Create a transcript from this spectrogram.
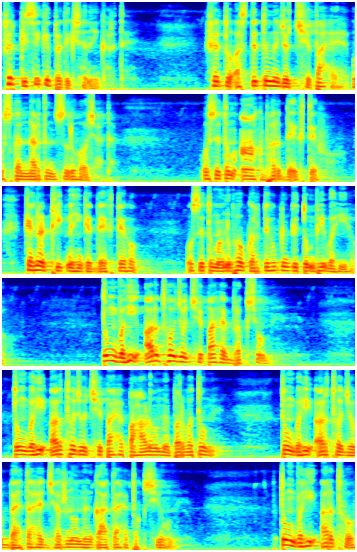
फिर किसी की प्रतीक्षा नहीं करते। फिर तो अस्तित्व में जो छिपा है, उसका नर्तन शुरू हो जाता। उसे तुम आँख भर देखते हो। कहना ठीक नहीं कि देखते हो। उसे तुम अनुभव करते हो क्योंकि तुम भी वही हो। तुम वही अर्थ हो जो छिपा है वृक्षों में। तुम वही अर्थ हो जो छिपा है पहाड़ों में, पर्वतों में। तुम वही अर्थ हो जो बहता है झरनों में, गाता है पक्षियों में। तुम वही अर्थ हो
